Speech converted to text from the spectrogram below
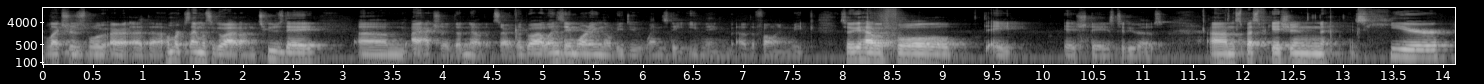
lectures will, uh, the homework assignments will go out on Tuesday. Um, I actually, no, sorry, they'll go out Wednesday morning, they'll be due Wednesday evening of the following week. So you have a full eight-ish days to do those. Um, the specification is here.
